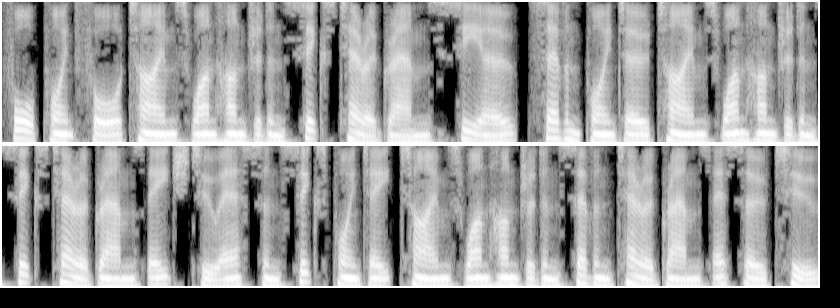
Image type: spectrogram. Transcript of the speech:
4.4 times 106 teragrams CO, 7.0 times 106 teragrams H2S and 6.8 times 107 teragrams SO2.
